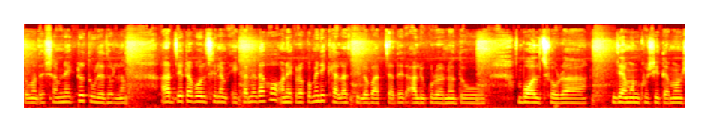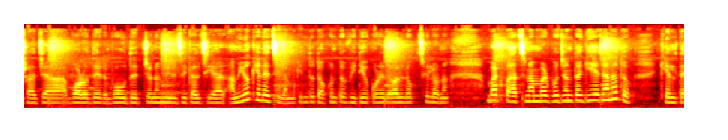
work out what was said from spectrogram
তোমাদের সামনে একটু তুলে ধরলাম। আর যেটা বলছিলাম, এখানে দেখো অনেক রকমেরই খেলা ছিল বাচ্চাদের। আলু কুড়ানো দৌড়, বল ছোড়া, যেমন খুশি তেমন সাজা, বড়দের, বউদের জন্য মিউজিক্যাল চেয়ার আমিও খেলেছিলাম, কিন্তু তখন তো ভিডিও করে দেওয়ার লোক ছিল না। বাট পাঁচ নাম্বার পর্যন্ত গিয়ে জানো তো, খেলতে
